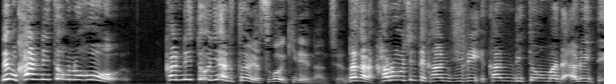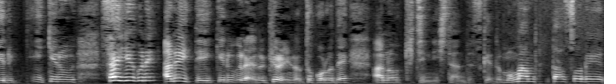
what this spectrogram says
でも管理棟の方、管理棟にあるトイレはすごい綺麗なんですよ。だからかろうじて管理管理棟まで歩いている行ける、最悪ね、歩いて行けるぐらいの距離のところで、あの、基地にしたんですけども、またそれ、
